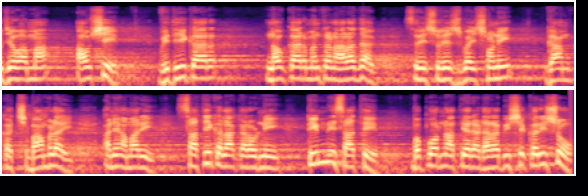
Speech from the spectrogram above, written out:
ઉજવવામાં આવશે. વિધિકાર નવકાર મંત્રણ આરાધક શ્રી સુરેશભાઈ સોની ગામ કચ્છ બાંબળાઈ અને અમારી સાથી કલાકારોની ટીમની સાથે બપોરના અત્યારે અઢાર અભિષેક કરીશું.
